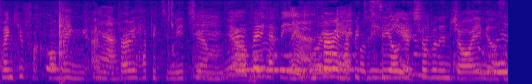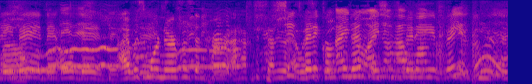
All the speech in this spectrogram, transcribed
Thank you for coming. I'm Yeah. very happy to meet you. I'm Yeah, very happy I'm very happy to see all your children enjoying as They well. did, they all did. They I was did. more nervous than her. I have to tell you. I She's was very a bit- confident. I and know she's how very, very good.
